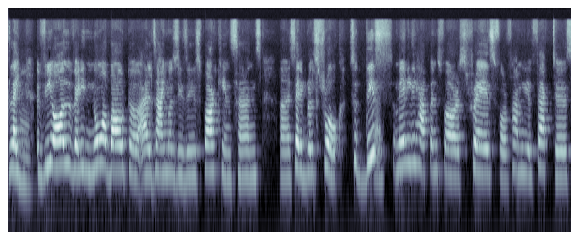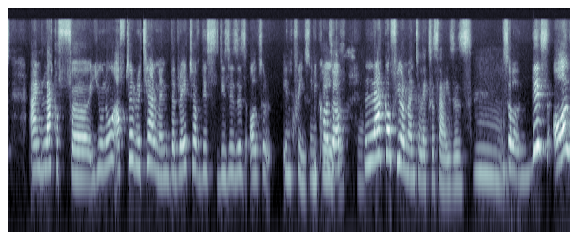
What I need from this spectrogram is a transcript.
Like Mm. we all very know about uh, Alzheimer's disease, Parkinson's, uh, cerebral stroke. So this mainly happens for stress, for familial factors, and lack of, uh, you know, after retirement, the rate of these diseases also increase because of yeah. lack of your mental exercises. Mm. So this all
